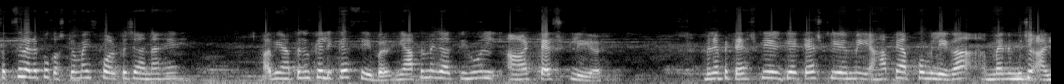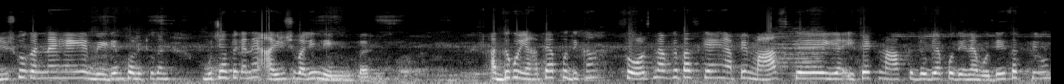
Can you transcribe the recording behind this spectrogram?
सबसे पहले आपको कस्टमाइज कॉल पर जाना है। अब यहाँ पे जो क्या लिखा है? सेबर यहाँ पे मैं जाती हूँ टेस्ट लेयर मैंने पे टेस्ट लेयर किया। टेस्ट लेयर में यहाँ पे आपको मिलेगा, मैंने, मुझे आयुष को करना है या मीडियम सॉलिड को करना है? मुझे यहाँ पे करना है आयुष वाली नेमिंग पर। अब देखो, यहाँ पे आपको दिखा सोर्स में आपके पास क्या है? यहाँ पे मास्क है या इफ़ेक्ट मास्क जो भी आपको देना है वो दे सकती हूँ।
